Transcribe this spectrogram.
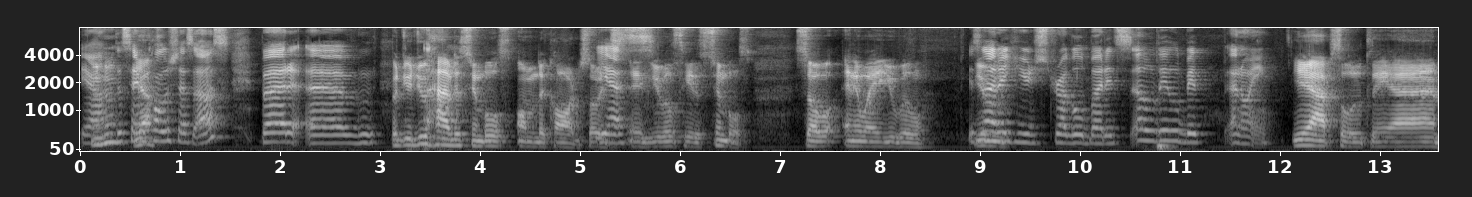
yeah, mm-hmm. the same yeah. colors as us, but um, but you do have the symbols on the card, so yes. you will see the symbols. So anyway, you will. It's you, not a huge struggle, but it's a little bit annoying. Yeah, absolutely. Uh,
